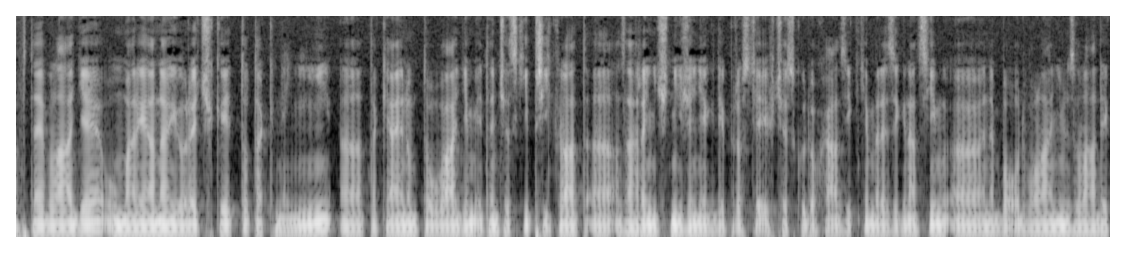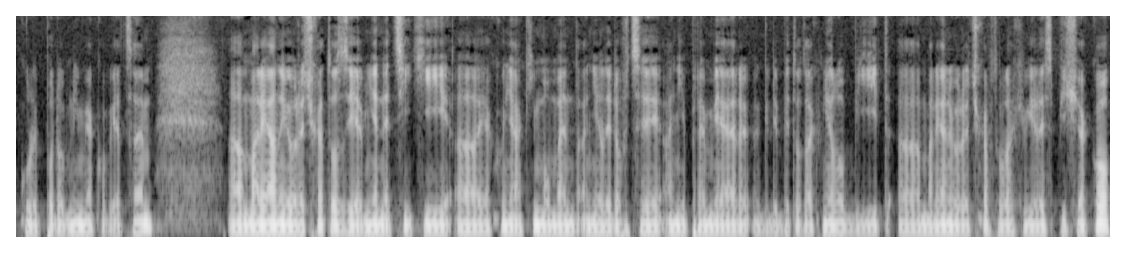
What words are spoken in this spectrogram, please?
v té vládě. U Mariana Jurečky to tak není, eh, tak já jenom to uvádím i ten český příklad eh, a zahraniční, že někdy prostě i v Česku dochází k těm rezignacím nebo odvoláním z vlády kvůli podobným jako věcem. Marian Jurečka to zjevně necítí jako nějaký moment ani lidovci, ani premiér, kdyby to tak mělo být. Marian Jurečka v tuhle chvíli spíš jako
